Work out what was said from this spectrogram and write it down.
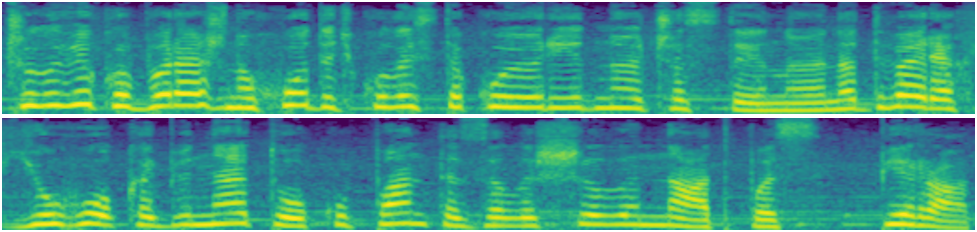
Чоловік обережно ходить колись такою рідною частиною. На дверях його кабінету окупанти залишили надпис Пірат.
